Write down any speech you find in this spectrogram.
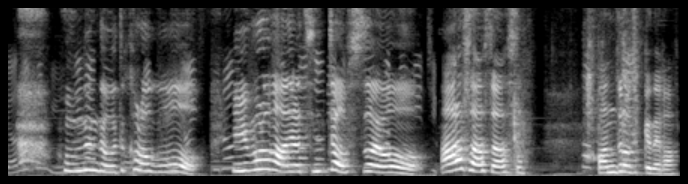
여러분 없는데 어떡하라고. 일부러가 아니라 진짜 없어요. 알았어 알았어 알았어. 만들어줄게 내가.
